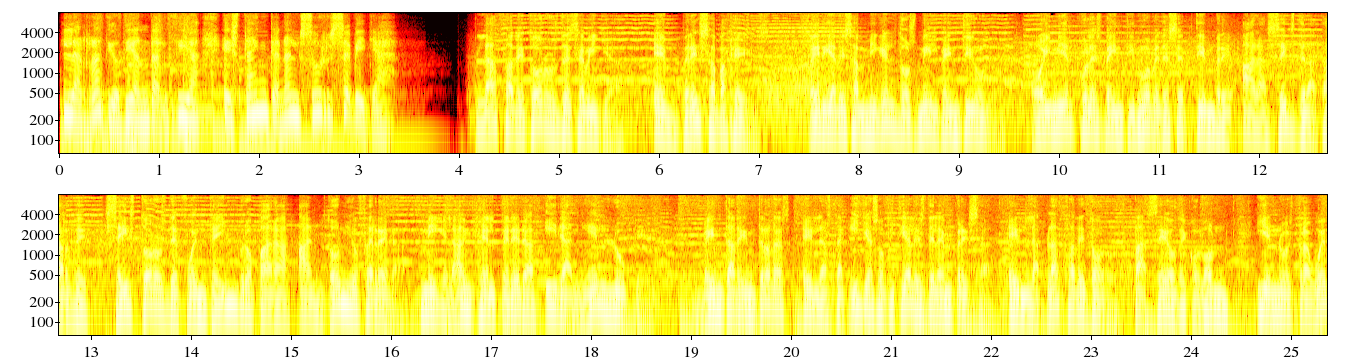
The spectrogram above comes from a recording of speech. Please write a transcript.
La radio de Andalucía está en Canal Sur Sevilla. Plaza de Toros de Sevilla. Empresa Pajés. Feria de San Miguel 2021 Hoy miércoles 29 de septiembre a las 6 de la tarde, seis toros de Fuente Imbro para Antonio Ferrera, Miguel Ángel Pereira y Daniel Luque. Venta de entradas en las taquillas oficiales de la empresa, en la Plaza de Toros, Paseo de Colón y en nuestra web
